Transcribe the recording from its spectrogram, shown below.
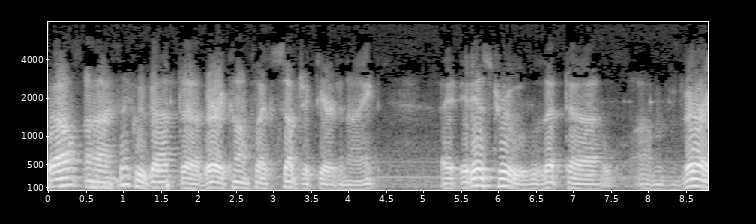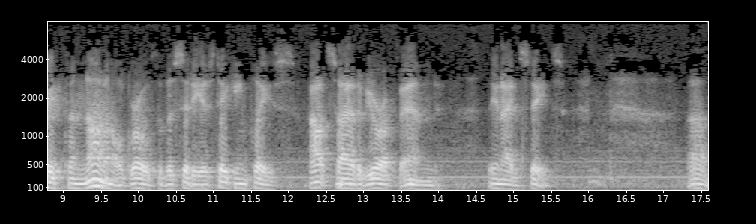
Well, uh, I think we've got a very complex subject here tonight. It is true that uh, um, very phenomenal growth of the city is taking place outside of Europe and the United States. Uh,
